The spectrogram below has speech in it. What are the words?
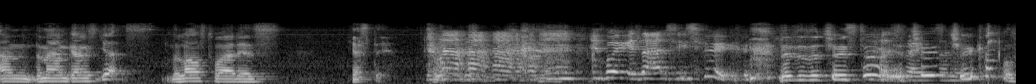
And the man goes, yes, the last word is, yes, dear. Wait, is that actually true? This is a true story, That's a true, funny. true couple.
